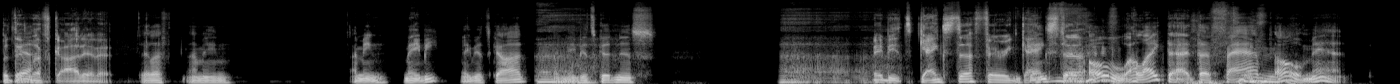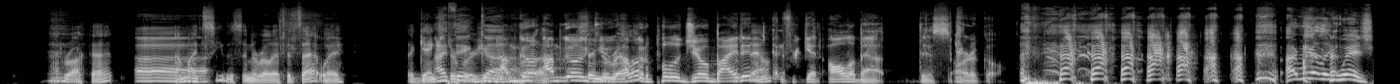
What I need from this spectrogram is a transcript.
but they Yeah. left God in it. They left, I mean, I mean, maybe, maybe it's God, and maybe it's goodness. Maybe it's gangsta, fairy gangsta. Gangsta. Oh, I like that. The Fab. Oh, man. I'd rock that. Uh, I might see this in the Cinderella if it's that way. The gangster think, version. uh, I'm of, going. uh, I'm going to. I'm going to pull Joe Biden and forget all about this article. I really wish,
